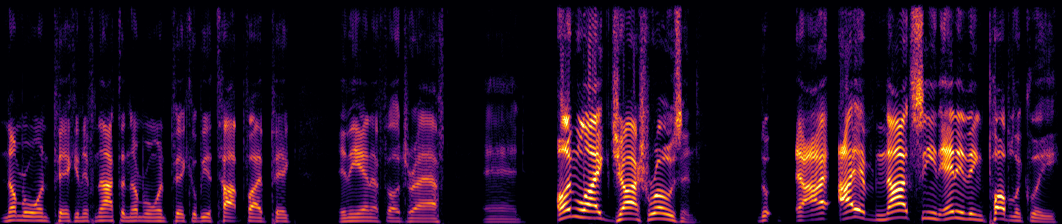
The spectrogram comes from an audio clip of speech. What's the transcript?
number one pick, and if not the number one pick, he'll be a top five pick in the NFL draft. And unlike Josh Rosen, the, I, I have not seen anything publicly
